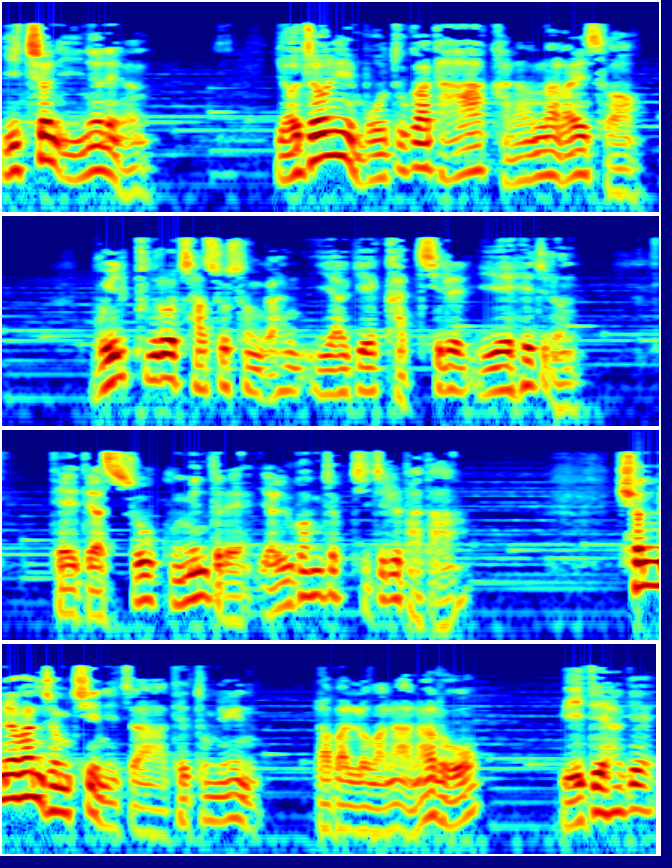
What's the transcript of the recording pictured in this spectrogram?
2002년에는 여전히 모두가 다 가난한 나라에서 무일푼으로 자수성가한 이야기의 가치를 이해해주는 대다수 국민들의 열광적 지지를 받아 현명한 정치인이자 대통령인 라발로만 하나로 위대하게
